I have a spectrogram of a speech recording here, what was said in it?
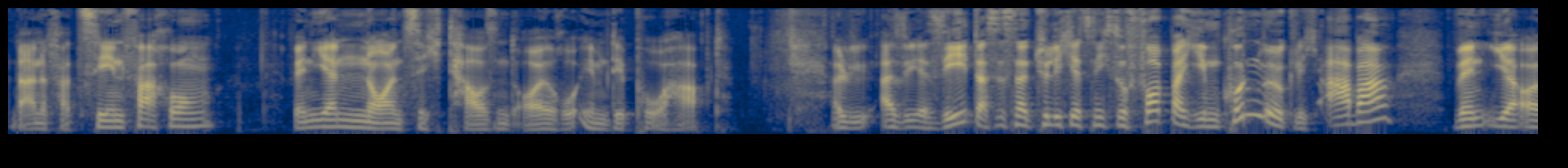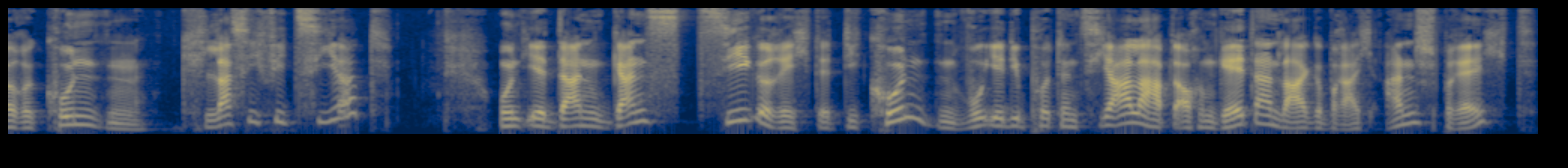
Und eine Verzehnfachung, wenn ihr 90.000 Euro im Depot habt. Also, also ihr seht, das ist natürlich jetzt nicht sofort bei jedem Kunden möglich, aber wenn ihr eure Kunden klassifiziert und ihr dann ganz zielgerichtet die Kunden, wo ihr die Potenziale habt, auch im Geldanlagebereich ansprecht,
